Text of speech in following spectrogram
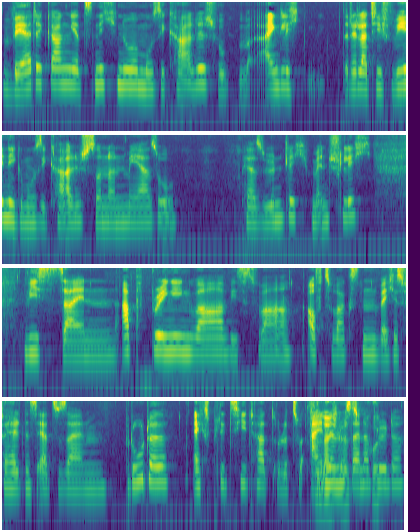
Werdegang, jetzt nicht nur musikalisch, wo, eigentlich relativ wenig musikalisch, sondern mehr so persönlich, menschlich, wie es sein Upbringing war, wie es war, aufzuwachsen, welches Verhältnis er zu seinem Bruder explizit hat oder zu Vielleicht einem seiner Brüder.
